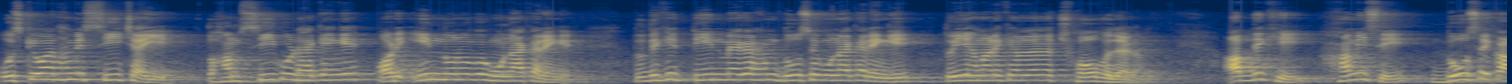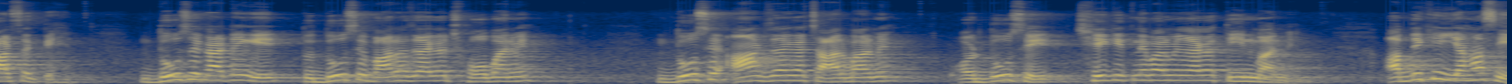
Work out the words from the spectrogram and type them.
उसके बाद हमें सी चाहिए तो हम सी को ढकेंगे और इन दोनों को गुना करेंगे। तो देखिए, तीन में अगर हम दो से गुना करेंगे तो ये हमारा क्या हो जाएगा? छः हो जाएगा। अब देखिए, हम इसे दो से काट सकते हैं। दो से काटेंगे तो दो से बारह जाएगा छः बार में। दो से आठ जाएगा चार बार में और दो से छः कितने बार में जाएगा? तीन बार में। अब देखिए यहाँ से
